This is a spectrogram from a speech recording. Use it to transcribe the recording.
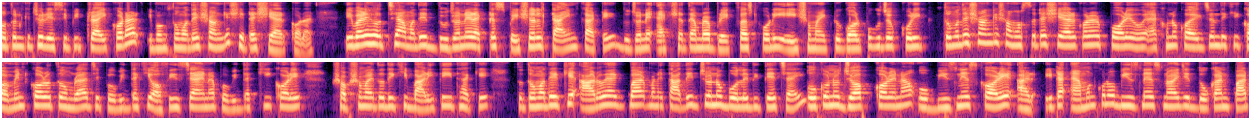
নতুন কিছু রেসিপি ট্রাই করার এবং তোমাদের সঙ্গে সেটা শেয়ার করার। এবারে হচ্ছে আমাদের দুজনের একটা স্পেশাল টাইম কাটে, দুজনে একসাথে আমরা ব্রেকফাস্ট করি, এই সময় একটু গল্প গুজব করি। তোমাদের সঙ্গে সমস্তটা শেয়ার করার পরেও এখনও কয়েকজন দেখি কমেন্ট করো তোমরা যে প্রবিদ্যা কি অফিস যায় না প্রবিদ্যা কি করে? সবসময় তো দেখি বাড়িতেই থাকে। তো তোমাদেরকে আরও একবার মানে তাদের জন্য বলে দিতে চাই, ও কোনো জব করে না, ও বিজনেস করে। আর এটা এমন কোনো বিজনেস নয় যে দোকানপাট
